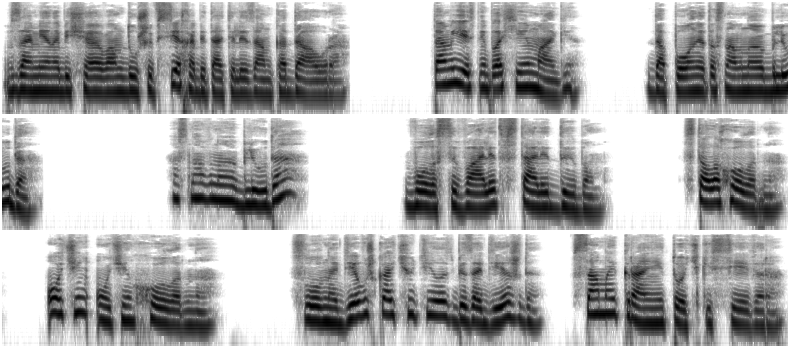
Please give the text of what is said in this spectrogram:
Взамен обещаю вам души всех обитателей замка Даура. Там есть неплохие маги. Дополнят основное блюдо». «Основное блюдо?» Волосы Валет встали дыбом. Стало холодно. Очень-очень холодно. Словно девушка очутилась без одежды в самой крайней точке севера.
